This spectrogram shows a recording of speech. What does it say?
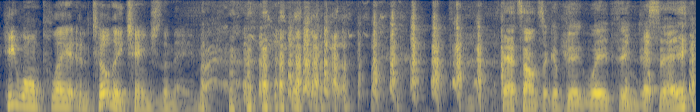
he won't play it until they change the name. That sounds like a big wave thing to say.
